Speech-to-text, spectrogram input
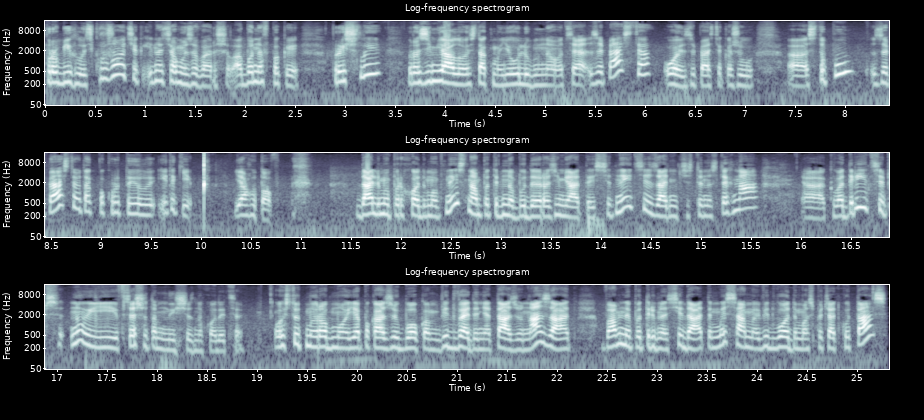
пробіглись кружочок і на цьому завершили. Або навпаки, прийшли, розім'яли ось так моє улюблене оце запястя. Ой, запястя кажу, е, стопу, запястя отак покрутили, і такі я готов. Далі ми переходимо вниз. Нам потрібно буде розім'яти сідниці, задню частину стегна, е, квадріцепс, ну і все, що там нижче знаходиться. Ось тут ми робимо, я показую боком відведення тазу назад. Вам не потрібно сідати. Ми саме відводимо спочатку таз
